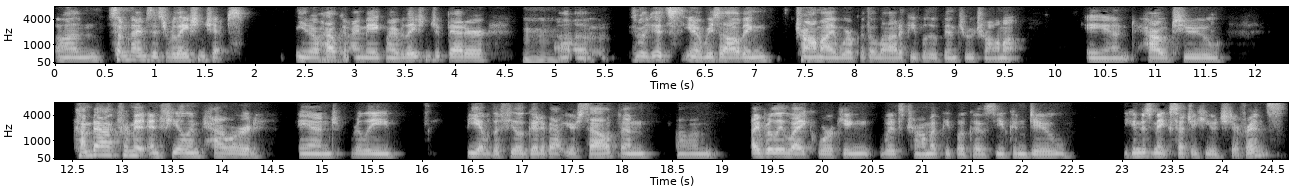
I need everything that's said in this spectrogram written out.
Um, sometimes it's relationships. You know how can i make my relationship better? Mhm. um, so it's you know resolving trauma. I work with a lot of people who've been through trauma and how to come back from it and feel empowered and really be able to feel good about yourself and um, I really like working with trauma people because you can do, you can just make such a huge difference.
